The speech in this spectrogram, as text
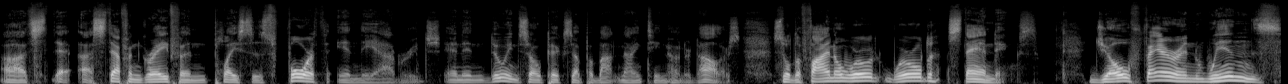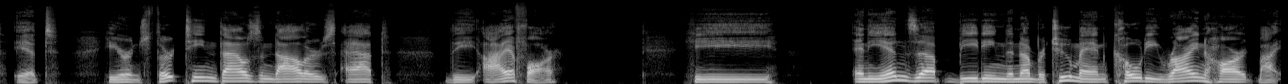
uh, Ste- uh, Stefan Grafen places fourth in the average, and in doing so, picks up about $1,900. So the final world, world standings Joe Farron wins it. He earns $13,000 at the IFR. He and he ends up beating the number two man, Cody Reinhardt, by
